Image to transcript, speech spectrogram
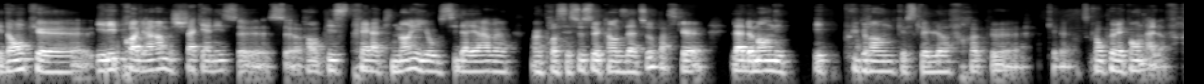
Et donc, euh, les programmes chaque année se, se, remplissent très rapidement. il y a aussi d'ailleurs un processus de candidature parce que la demande est plus grande que ce que l'offre peut, ce qu'on peut répondre à l'offre.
